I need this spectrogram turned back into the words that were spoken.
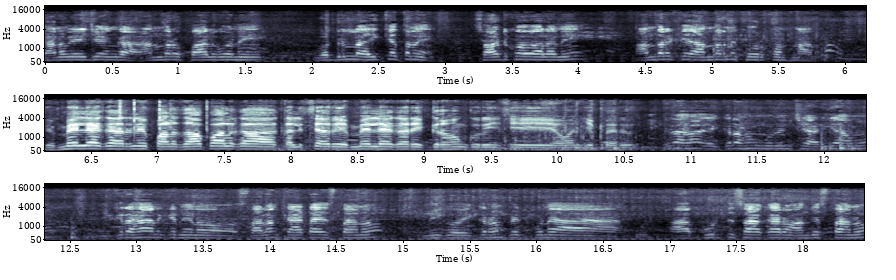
ఘన విజయంగా అందరూ పాల్గొని ఒడ్డుల్లో ఐక్యతని చాటుకోవాలని అందరికీ అందరిని కోరుకుంటున్నాను. ఎమ్మెల్యే గారిని పలు దాపాలుగా కలిశారు. ఎమ్మెల్యే గారి విగ్రహం గురించి ఏమని చెప్పారు? విగ్రహం విగ్రహం గురించి అడిగాము. విగ్రహానికి నేను స్థలం కేటాయిస్తాను. మీకు విగ్రహం పెట్టుకునే పూర్తి సహకారం అందిస్తాను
